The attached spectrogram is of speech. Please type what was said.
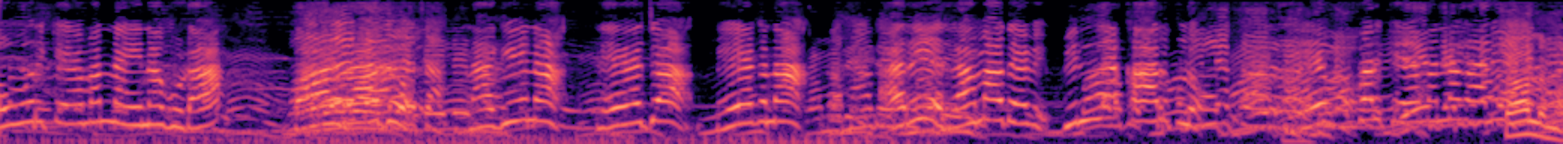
ఎవరికి ఏమన్నా అయినా కూడా బాలరాజు నగీన తేజ మేఘన హరి రమాదేవి వీళ్ళ కారకులు. ఎవరికి ఏమన్నా కానీ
